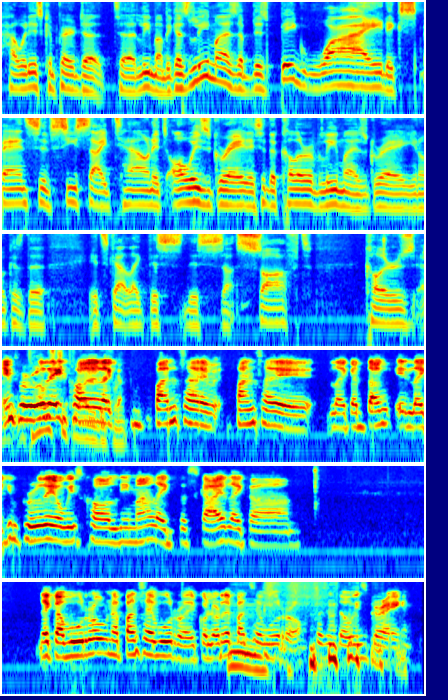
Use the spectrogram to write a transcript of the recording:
how it is compared to, to Lima because Lima is a, this big, wide, expansive seaside town. It's always gray. They said the color of Lima is gray, you know, because the it's got like this this uh, soft colors. In Uh, Peru, they call it like different? panza, de- panza, de- like a dunk. Like in Peru, they always call Lima like the sky, like a like a burro, una panza de burro, el color de panza de burro, because it's always gray.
